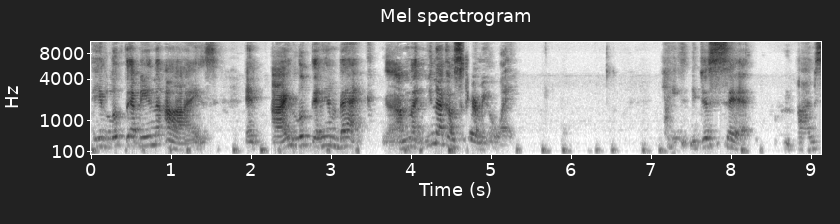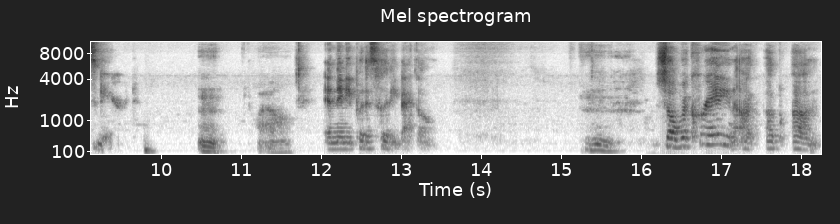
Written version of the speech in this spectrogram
he looked at me in the eyes and I looked at him back. I'm like, you're not going to scare me away. He, he, just said, I'm scared. Mm. Wow. And then he put his hoodie back on. Mm. So we're creating a, a, um,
